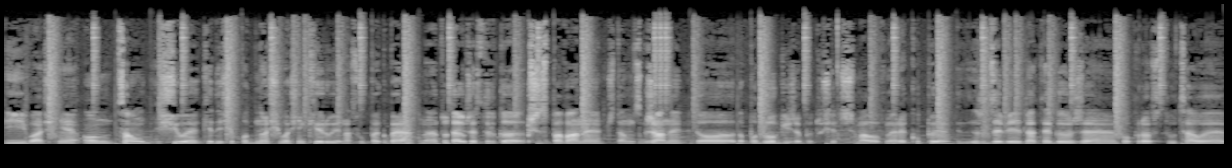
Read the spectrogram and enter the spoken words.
i właśnie on całą siłę, kiedy się podnosi, właśnie kieruje na słupek B. No a tutaj już jest tylko przyspawany, czy tam zgrzany do, do podłogi, żeby tu się trzymało w miarę kupy. Rdzewie dlatego, że po prostu całe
